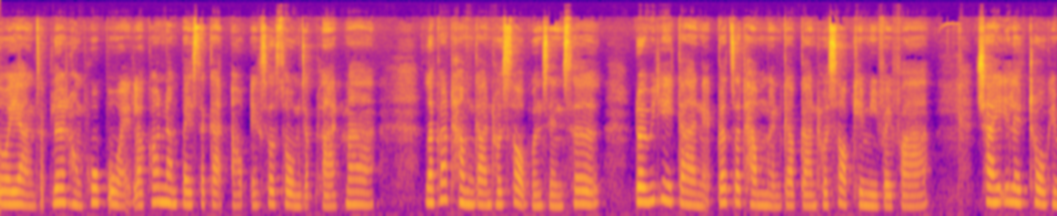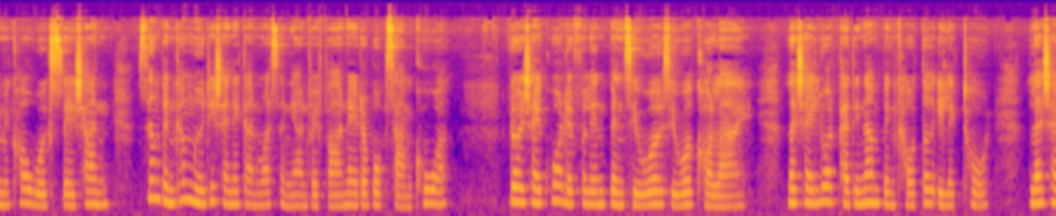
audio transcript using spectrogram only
ตัวอย่างจากเลือดของผู้ป่วย แล้วก็นำไปสกัดเอาเอ็กโซโซมจากพลาสมา แล้วก็ทำการทดสอบบนเซ็นเซอร์ โดยวิธีการเนี่ยก็จะทำเหมือนกับการทดสอบเคมีไฟฟ้า ใช้ Electrochemical Workstation ซึ่งเป็นเครื่องมือที่ใช้ในการวัดสัญญาณไฟฟ้าในระบบ 3 ขั้ว โดยใช้ขั้ว reference เป็น silver silver chloride และใช้ลวดแพลตินัมเป็น counter electrode และใช้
